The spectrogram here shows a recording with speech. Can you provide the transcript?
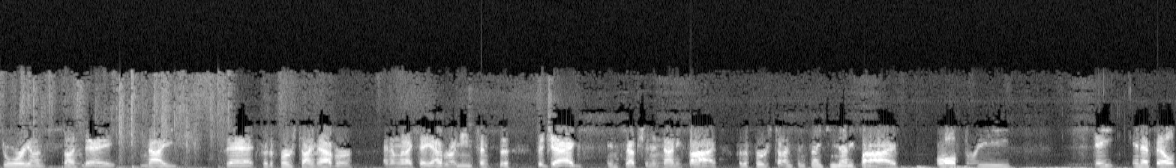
story on Sunday night that for the first time ever, and when I say ever, I mean since the the Jags inception in '95, for the first time since 1995, all three state NFL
